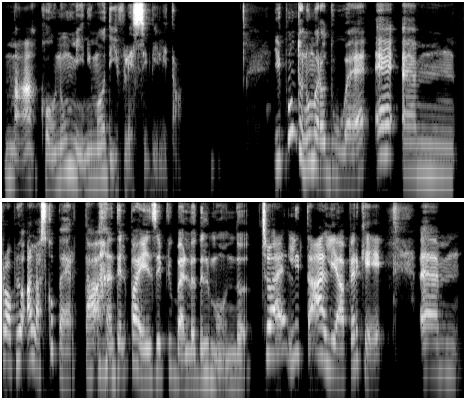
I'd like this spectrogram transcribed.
ma con un minimo di flessibilità. Il punto numero due è ehm, proprio alla scoperta del paese più bello del mondo, cioè l'Italia, perché ehm,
